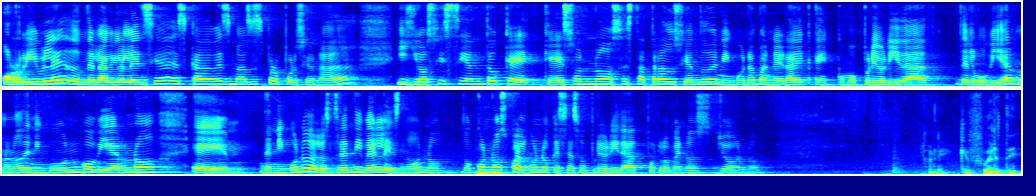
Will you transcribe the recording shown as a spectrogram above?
horrible donde la violencia es cada vez más desproporcionada y yo sí siento que, que eso no se está traduciendo de ninguna manera eh, como prioridad del gobierno, ¿no? De ningún gobierno, eh, de ninguno de los tres niveles, ¿no? No, no conozco alguno que sea su prioridad, por lo menos yo, ¿no? Qué fuerte.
